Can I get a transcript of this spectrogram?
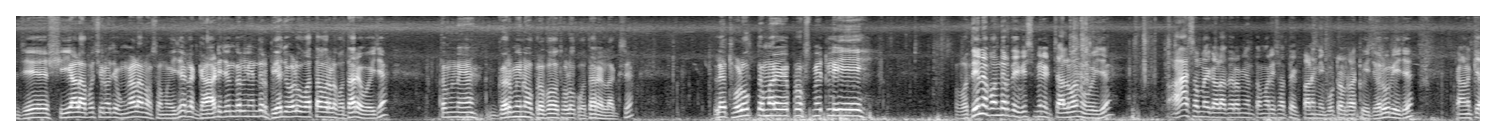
જે શિયાળા પછીનો જે ઉનાળાનો સમય છે, એટલે ઘાટ જંગલની અંદર ભેજવાળું વાતાવરણ વધારે હોય છે. તમને ગરમીનો પ્રભાવ થોડોક વધારે લાગશે. એટલે થોડુંક તમારે એપ્રોક્સિમેટલી વધીને પંદરથી વીસ મિનિટ ચાલવાનું હોય છે. આ સમયગાળા દરમિયાન તમારી સાથે પાણીની બોટલ રાખવી જરૂરી છે. કારણ કે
